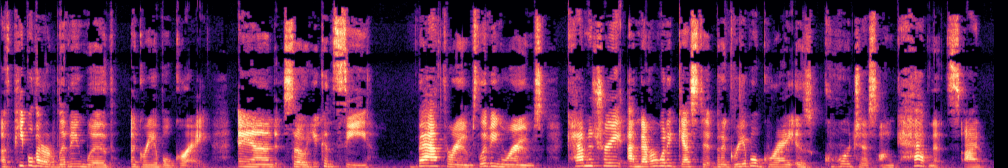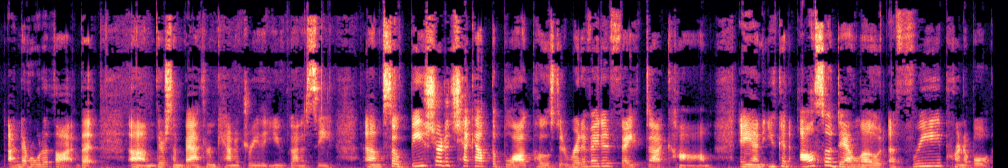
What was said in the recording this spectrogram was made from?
of people that are living with agreeable gray. And so you can see bathrooms, living rooms, cabinetry. I never would have guessed it, but agreeable gray is gorgeous on cabinets. I, I never would have thought, but um, there's some bathroom cabinetry that you've got to see. Um, so be sure to check out the blog post at renovatedfaith.com. And you can also download a free printable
